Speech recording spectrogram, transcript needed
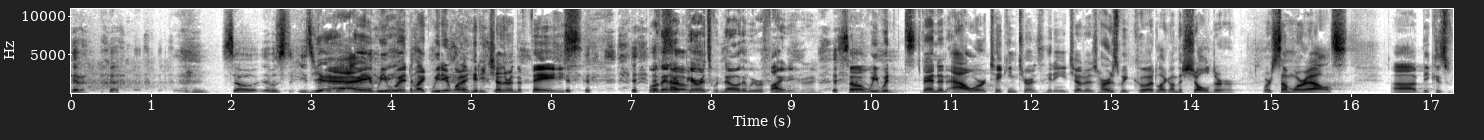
Yeah. so it was easier. Yeah, I mean, we would like we didn't want to hit each other in the face. well, then so, our parents would know that we were fighting, right? So we would spend an hour taking turns hitting each other as hard as we could, like on the shoulder or somewhere else. Uh, because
